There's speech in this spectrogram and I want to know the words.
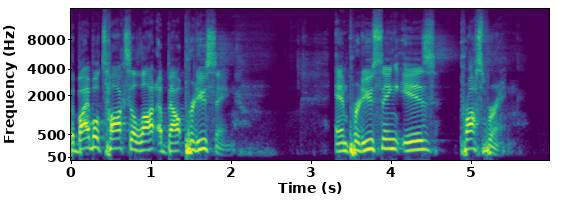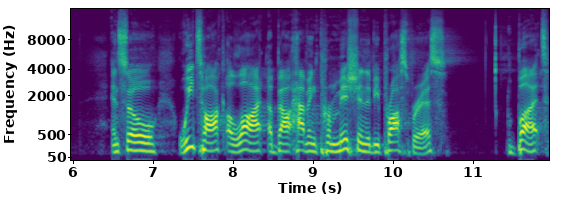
the Bible talks a lot about producing, and producing is prospering. And so we talk a lot about having permission to be prosperous. But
